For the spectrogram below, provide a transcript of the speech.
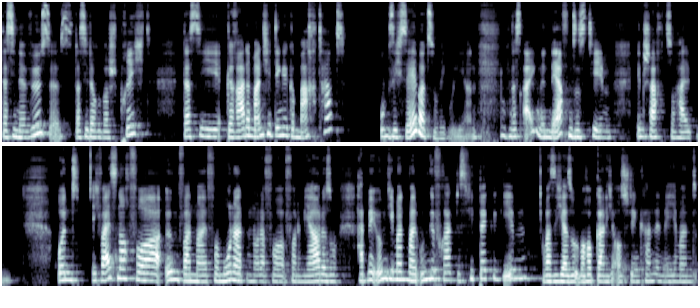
dass sie nervös ist, dass sie darüber spricht, dass sie gerade manche Dinge gemacht hat, um sich selber zu regulieren, um das eigene Nervensystem in Schach zu halten. Und ich weiß noch, vor irgendwann mal, vor Monaten oder vor, vor einem Jahr oder so, hat mir irgendjemand mal ungefragtes Feedback gegeben, was ich ja so überhaupt gar nicht ausstehen kann, wenn mir jemand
